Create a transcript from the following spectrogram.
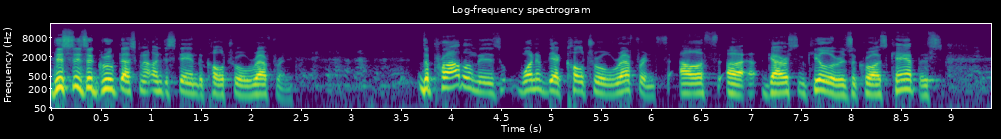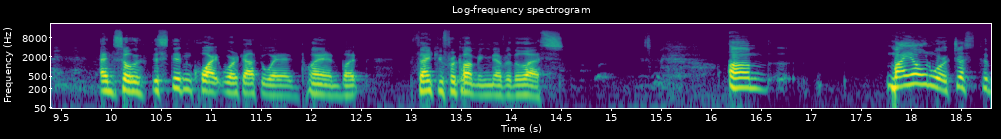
This is a group that's going to understand the cultural reference. The problem is one of their cultural reference, Alice, uh, Garrison Keillor, is across campus. And so this didn't quite work out the way I had planned, but thank you for coming nevertheless. Um, my own work, just to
